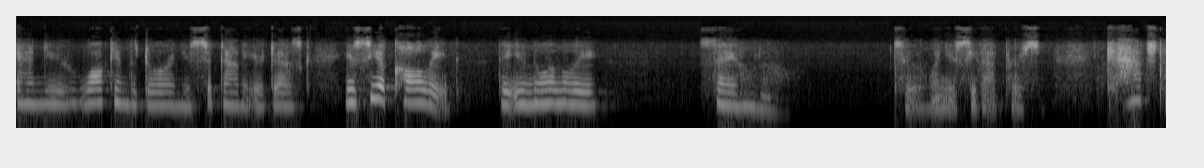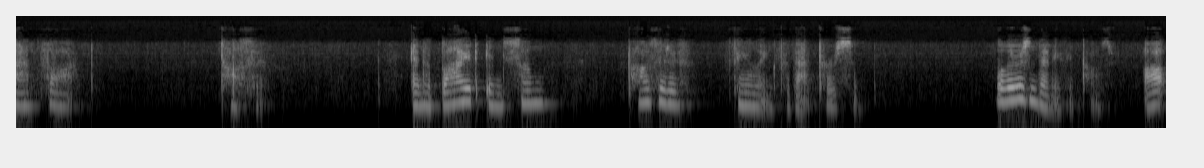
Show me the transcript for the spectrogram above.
and you walk in the door and you sit down at your desk, you see a colleague that you normally say, oh no, to when you see that person. Catch that thought, toss it, and abide in some positive feeling for that person. Well, there isn't anything positive. Ah,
